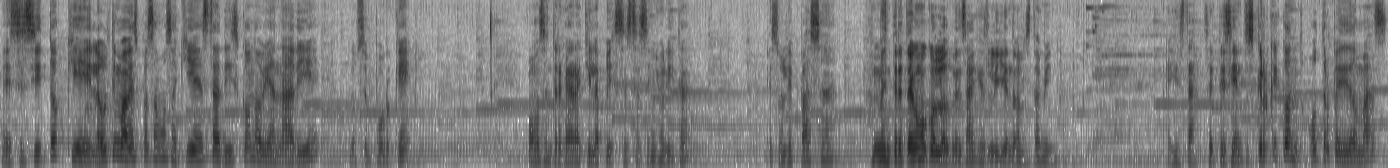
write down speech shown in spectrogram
Necesito que... La última vez pasamos aquí a esta disco, no había nadie. No sé por qué. Vamos a entregar aquí la pizza a esta señorita. Eso le pasa. Me entretengo con los mensajes leyéndolos también. Ahí está, 700. Creo que con otro pedido más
